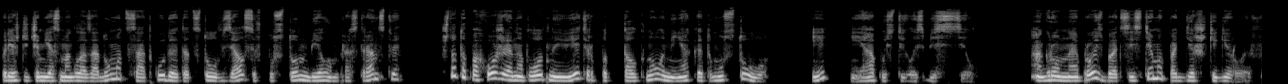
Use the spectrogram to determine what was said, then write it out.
Прежде чем я смогла задуматься, откуда этот стул взялся в пустом белом пространстве, что-то похожее на плотный ветер подтолкнуло меня к этому стулу, и я опустилась без сил. Огромная просьба от системы поддержки героев.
